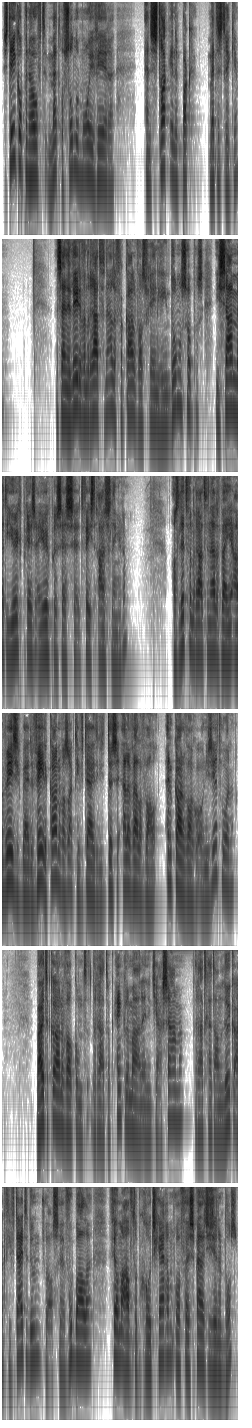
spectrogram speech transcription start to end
steek op een hoofd met of zonder mooie veren en strak in het pak met een strikje. Dat zijn de leden van de Raad van Elf van carnavalsvereniging Dommersoppers die samen met de jeugdprins en jeugdprinsessen het feest aanslingeren. Als lid van de Raad van Elf ben je aanwezig bij de vele carnavalsactiviteiten die tussen 11 11 bal en carnaval georganiseerd worden. Buiten carnaval komt de Raad ook enkele malen in het jaar samen. De Raad gaat dan leuke activiteiten doen, zoals uh, voetballen, filmavond op groot scherm of uh, spelletjes in het bos.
